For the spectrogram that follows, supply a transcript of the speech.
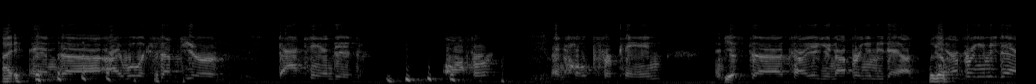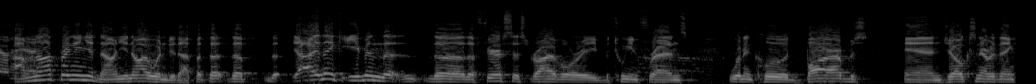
I- and uh, I will accept your backhanded offer and hope for pain, and Yeah. just uh, tell you you're not bringing me down. Look, You're I'm- not bringing me down. Man. I'm not bringing you down. You know I wouldn't do that. But the, the, the yeah, I think even the, the the fiercest rivalry between friends would include barbs and jokes and everything.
